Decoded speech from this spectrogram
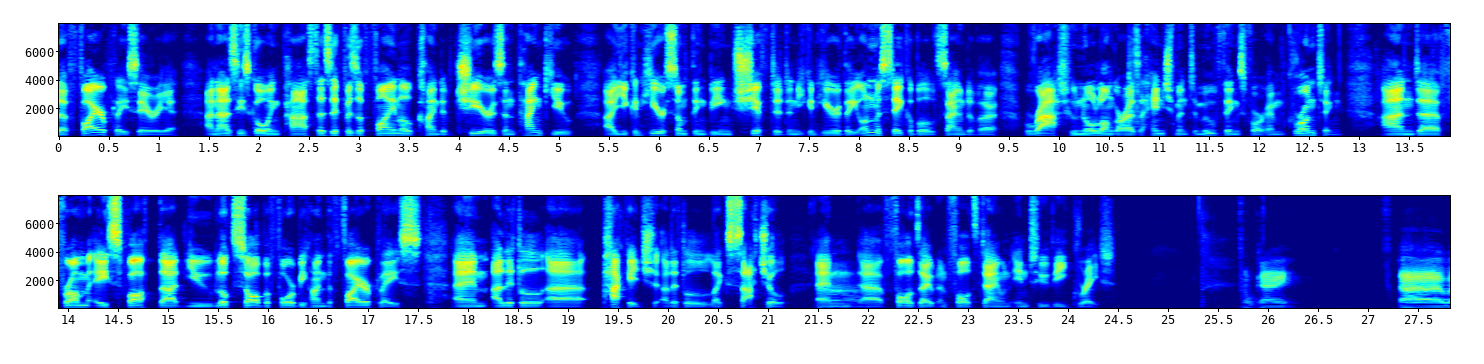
the fireplace area, and as he's going past, as if as a final kind of cheers and thank you, uh, you can hear something being shifted, and you can hear the unmistakable sound of a rat who no longer has a henchman to move things for him, grunting, and uh, from a spot that you looked saw before behind the fireplace, um, a little uh, package, a little like satchel um, uh, falls out and falls down into the grate. Okay. Uh,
